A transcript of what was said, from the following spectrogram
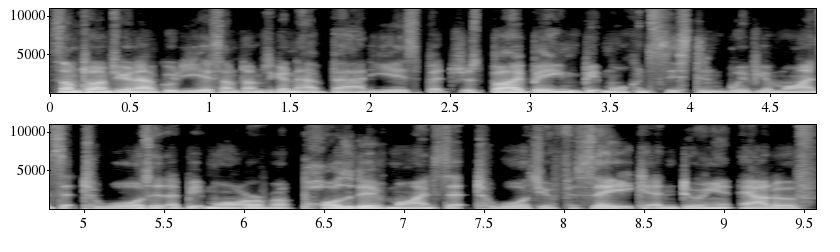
Sometimes you're gonna have good years, sometimes you're gonna have bad years, but just by being a bit more consistent with your mindset towards it, a bit more of a positive mindset towards your physique, and doing it out of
